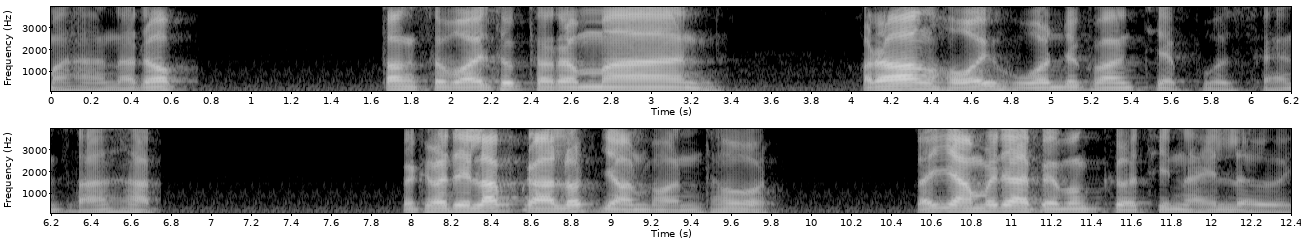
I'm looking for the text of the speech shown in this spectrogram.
มหานรก ต้องสวยทุกทรมาน ร้องโหยหวนด้วยความเจ็บปวดแสนสาหัสไม่เคยได้รับการลดหย่อนผ่อนโทษ และยังไม่ได้ไปบังเกิดที่ไหนเลย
